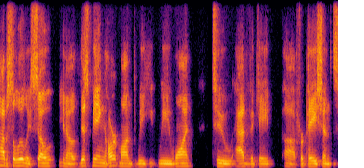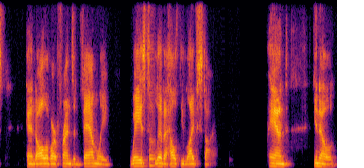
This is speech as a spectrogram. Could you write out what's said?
absolutely. So you know this being heart month we we want to advocate uh, for patients and all of our friends and family ways to live a healthy lifestyle. And you know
